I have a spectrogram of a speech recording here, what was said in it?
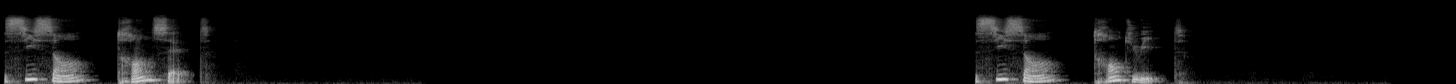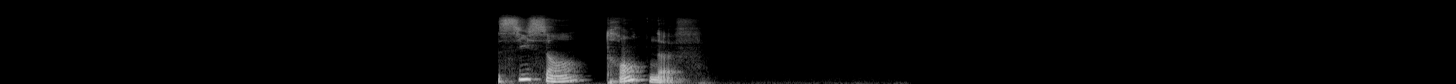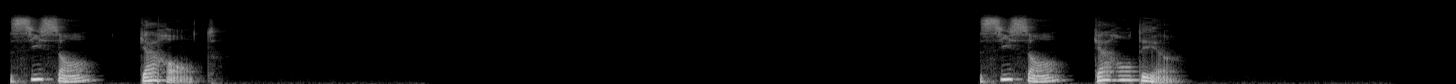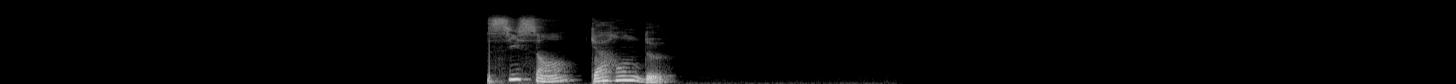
six cent trente-sept, six cent trente-huit, six cent trente-neuf, six cent quarante, six cent quarante et un, six cent quarante-deux,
